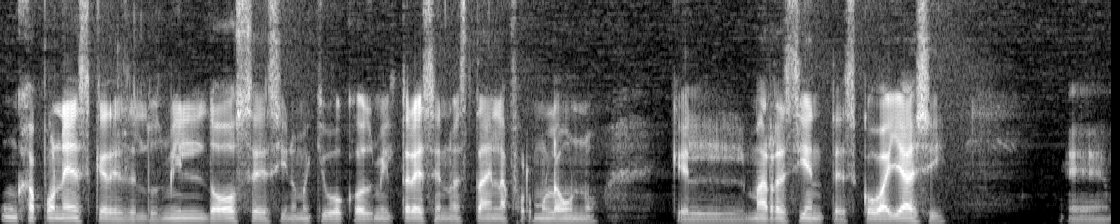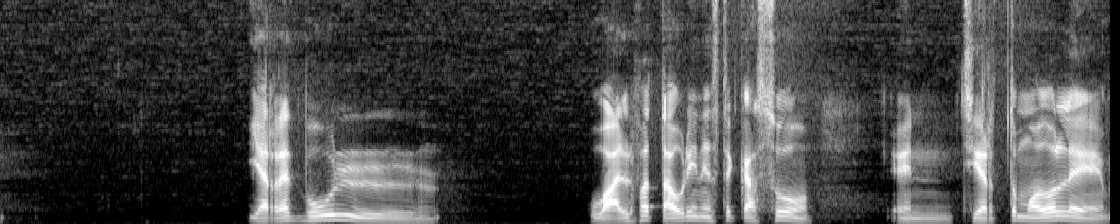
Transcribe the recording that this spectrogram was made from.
Un japonés que desde el 2012, si no me equivoco, 2013 no está en la Fórmula 1, que el más reciente es Kobayashi. Eh, y a Red Bull o Alfa Tauri en este caso, en cierto modo le,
